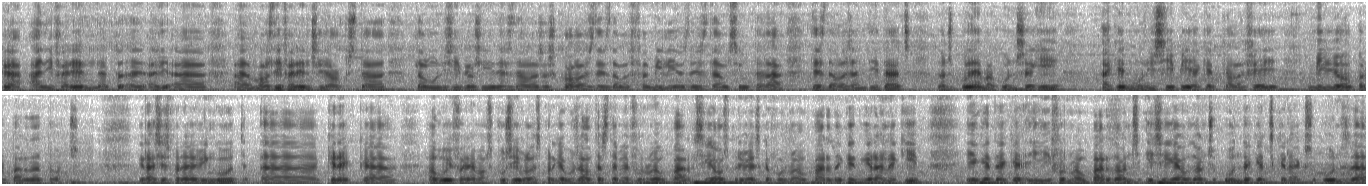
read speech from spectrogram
que a diferent de, a, a, a, amb els diferents llocs de, del municipi, o sigui, des de les escoles, des de les famílies, des del ciutadà, des de les entitats, doncs podem aconseguir aquest municipi, aquest Calafell, millor per part de tots gràcies per haver vingut. Eh, crec que avui farem els possibles perquè vosaltres també formeu part, sigueu els primers que formeu part d'aquest gran equip i, aquest, i formeu part doncs, i sigueu doncs, un d'aquests cracs, uns de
